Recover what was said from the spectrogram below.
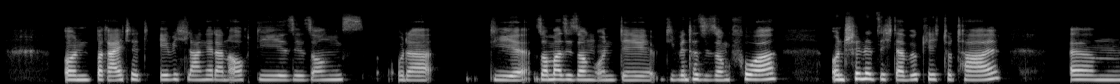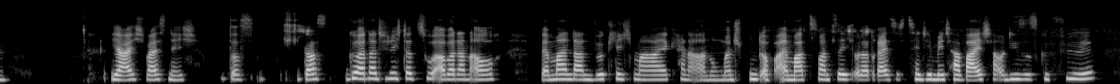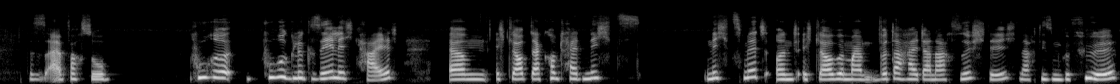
und bereitet ewig lange dann auch die Saisons oder die Sommersaison und die, die Wintersaison vor und schindet sich da wirklich total. Ähm, ja, ich weiß nicht. Das, das gehört natürlich dazu, aber dann auch, wenn man dann wirklich mal, keine Ahnung, man springt auf einmal 20 oder 30 Zentimeter weiter und dieses Gefühl, das ist einfach so pure, pure Glückseligkeit. Ähm, ich glaube, da kommt halt nichts, nichts mit und ich glaube, man wird da halt danach süchtig, nach diesem Gefühl.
